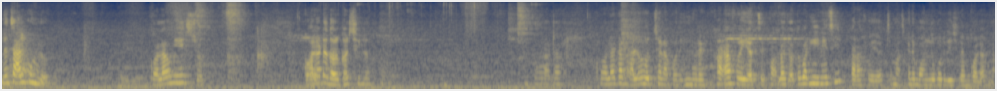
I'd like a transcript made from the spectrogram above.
না চাল কুমড়ো? কলাও নিয়ে এসছো? কলাটা দরকার ছিল। কলাটা কলাটা ভালো হচ্ছে না কদিন ধরে, খারাপ হয়ে যাচ্ছে। কলা যতবারই এনেছি, খারাপ হয়ে যাচ্ছে। মাঝখানে বন্ধ করে দিয়েছিলাম কলা না।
